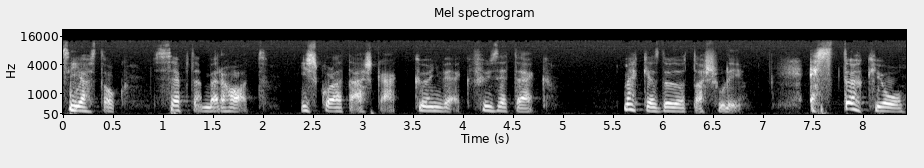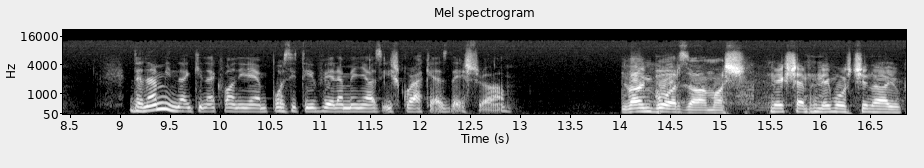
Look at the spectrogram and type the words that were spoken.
Sziasztok! Szeptember 6. Iskolatáskák, könyvek, füzetek. Megkezdődött a suli. Ez tök jó, de nem mindenkinek van ilyen pozitív véleménye az iskola kezdésről. Valami borzalmas. Még semmi, még most csináljuk.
